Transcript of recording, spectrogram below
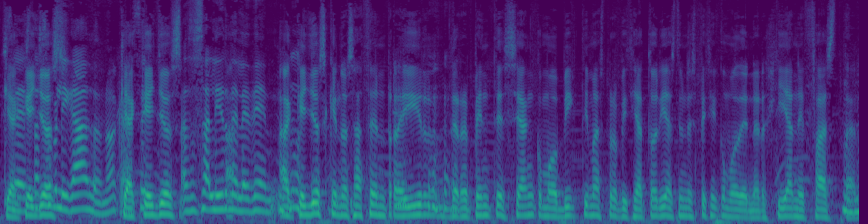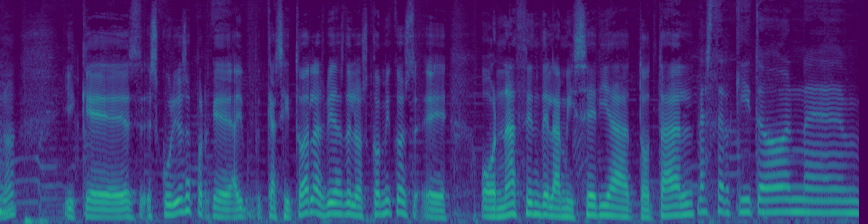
que O sea, estás aquellos obligado, ¿no? que Casi aquellos vas a salir del Edén. aquellos que nos hacen reír de repente sean como víctimas propiciatorias de una especie como de energía nefasta, ¿no? Y que es, es curioso porque hay casi todas las vidas de los cómicos eh, o nacen de la miseria total Buster Keaton, eh,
